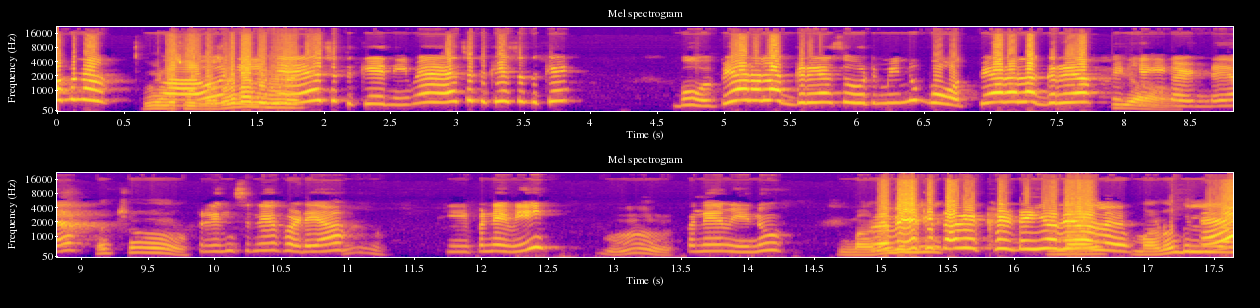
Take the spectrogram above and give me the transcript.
ਆਪਣਾ। ਮੈਨੂੰ ਸੂਟ ਬਣਾ ਨੀ, ਮੈਨੂੰ ਮੈਂ ਸਦਕੇ ਨਹੀਂ ਮੈਂ ਸਦਕੇ ਸਦਕੇ ਬਹੁਤ ਪਿਆਰਾ ਲੱਗ ਰਿਹਾ ਸੂਟ ਮੈਨੂੰ ਬਹੁਤ ਪਿਆਰਾ ਲੱਗ ਰਿਹਾ। ਦੇਖੇ ਕੀ ਕਰਨ ਡਿਆ। ਅੱਛਾ। ਪ੍ਰਿੰਸ ਨੇ ਫੜਿਆ। ਕੀ ਪਨੇਵੀ? ਹੂੰ। ਪਨੇਵੀ ਨੂੰ। ਮਾਣੋ ਵੇ ਕਿੱਦਾਂ ਵੇਖਣ ਡਈ ਉਹਦੇ ਵੱਲ। ਮਾਣੋ ਬਿੱਲੀ ਆ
